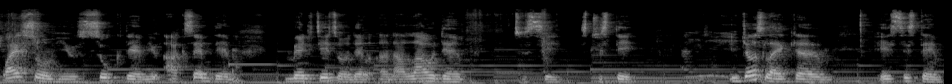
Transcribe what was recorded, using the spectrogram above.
While some you soak them, you accept them, meditate on them, and allow them to say to stay. It's just like um, a system.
